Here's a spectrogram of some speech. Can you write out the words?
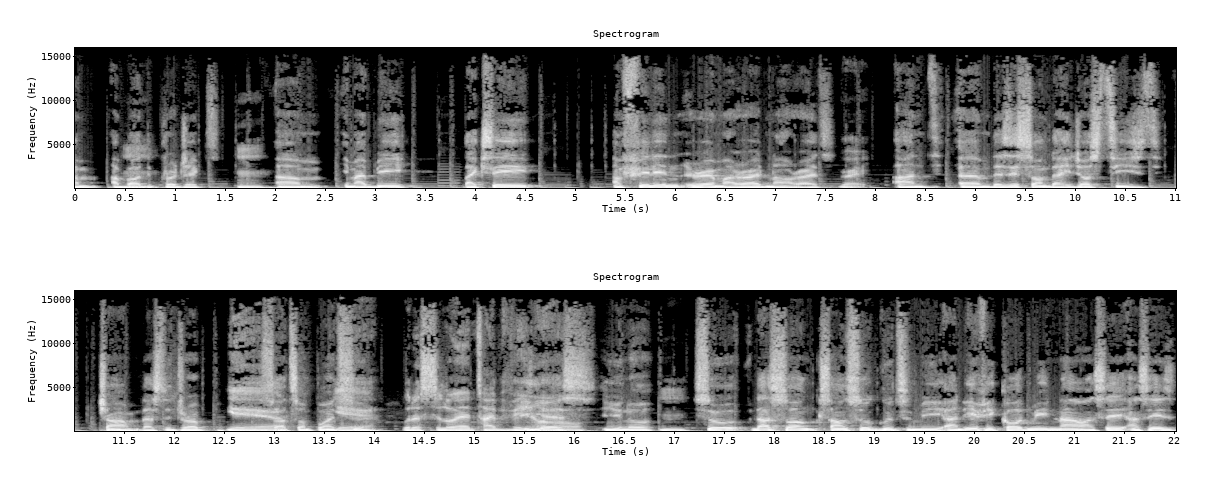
am about the project. Um, it might be like say I'm feeling Rema right now, right? Right. And um, there's this song that he just teased, Charm. That's the drop. Yeah. So at some point Yeah. soon. With a silhouette type visual. Yes, you know. So that song sounds so good to me. And if he called me now and say and says,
